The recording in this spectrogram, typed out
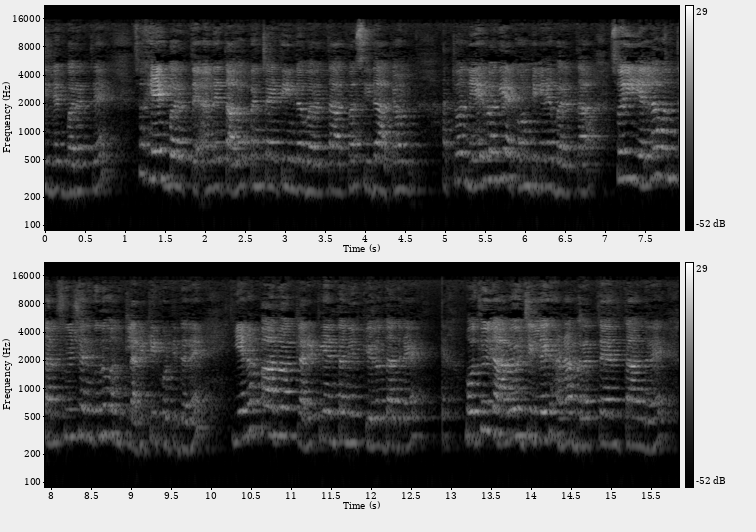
ಜಿಲ್ಲೆಗೆ ಬರುತ್ತೆ? ಸೊ ಹೇಗ್ ಬರುತ್ತೆ? ಅಂದ್ರೆ ತಾಲೂಕ್ ಪಂಚಾಯತಿಯಿಂದ ಬರುತ್ತಾ, ಅಥವಾ ಸೀದಾ ಅಕೌಂಟ್ ಅಥವಾ ನೇರವಾಗಿ ಅಕೌಂಟಿಗೆ ಬರುತ್ತಾ? ಸೊ ಈ ಎಲ್ಲ ಒಂದು ಕನ್ಫ್ಯೂಷನ್ಗೂ ಒಂದು ಕ್ಲಾರಿಟಿ ಕೊಟ್ಟಿದ್ದಾರೆ. ಏನಪ್ಪಾ ಅದು ಕ್ಲಾರಿಟಿ ಅಂತ ನೀವು ಕೇಳೋದಾದ್ರೆ, ಮೊದಲು ಯಾವ್ಯಾವ ಜಿಲ್ಲೆಗೆ ಹಣ ಬರುತ್ತೆ ಅಂತ ಅಂದ್ರೆ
